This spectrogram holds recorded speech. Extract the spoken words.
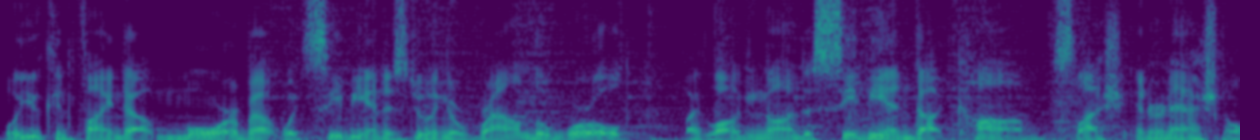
Well, you can find out more about what CBN is doing around the world by logging on to cbn.com/international.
